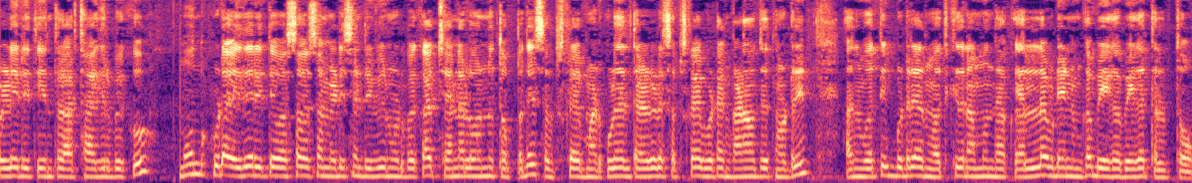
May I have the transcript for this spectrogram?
ಒಳ್ಳೆ ರೀತಿ ಅಂತ ಅರ್ಥ ಆಗಿರ್ಬೇಕು. ಮುಂದೆ ಕೂಡ ಇದೇ ರೀತಿ ಹೊಸ ಹೊಸ ಮೆಡಿಸಿನ್ ರಿವ್ಯೂ ನೋಡ್ಬೇಕಾ? ಚಾನಲ್ ಅನ್ನು ತಪ್ಪದೆ ಸಬ್ಸ್ಕ್ರೈಬ್ ಮಾಡ್ಕೊಳ್ಳಿ. ಅಲ್ಲಿ ತೆಳಗಡೆ ಸಬ್ಸ್ಕ್ರೈಬ್ ಬಟನ್ ಕಾಣೋದೈತೆ ನೋಡ್ರಿ. ಅದನ್ನ ಒತ್ತಿ ಬಿಡ್ರಿ ಅದನ್ನ ಒತ್ತಿದ್ರೆ ಮುಂದೆ ಹಾಕೋ ಎಲ್ಲ ವಿಡಿಯೋ ನಿಮ್ಗೆ ಬೇಗ ಬೇಗ ತಲುಪ್ತವು.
